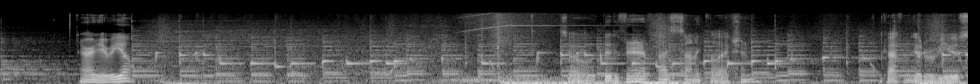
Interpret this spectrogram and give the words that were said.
Alright, here we go. So, the Definitive Classic Sonic Collection got some good reviews.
